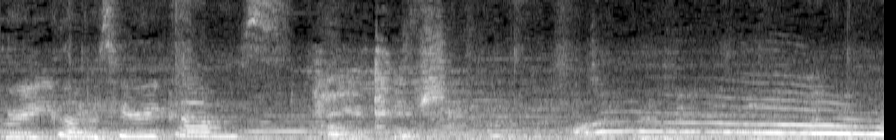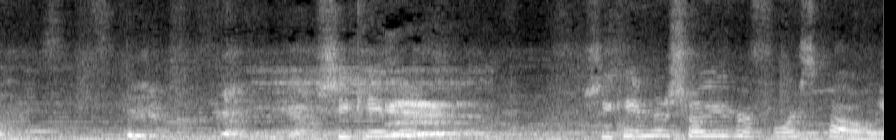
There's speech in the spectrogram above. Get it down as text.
Here he comes, here he comes. Come closer. She came to, she came to show you her force power.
